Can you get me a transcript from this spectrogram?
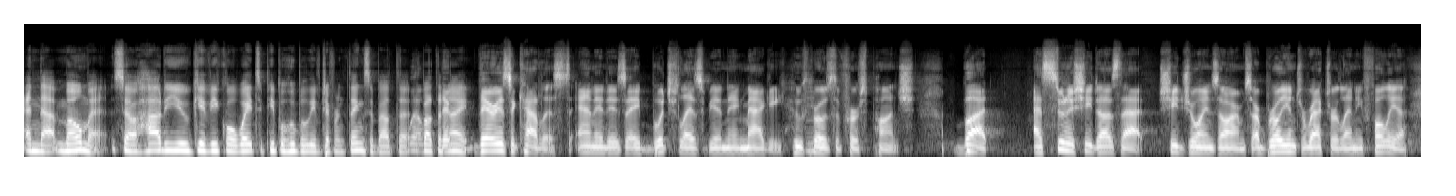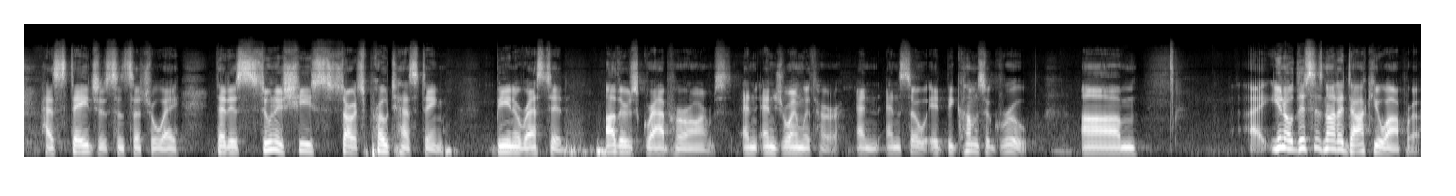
in that moment. So, how do you give equal weight to people who believe different things about the about the there, night? There is a catalyst, and it is a butch lesbian named Maggie who throws the first punch. But as soon as she does that, she joins arms. Our brilliant director, Lenny Foglia, has staged this in such a way that as soon as she starts protesting being arrested, others grab her arms and, and join with her. And, and so it becomes a group. Um, I- you know, this is not a docu-opera.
